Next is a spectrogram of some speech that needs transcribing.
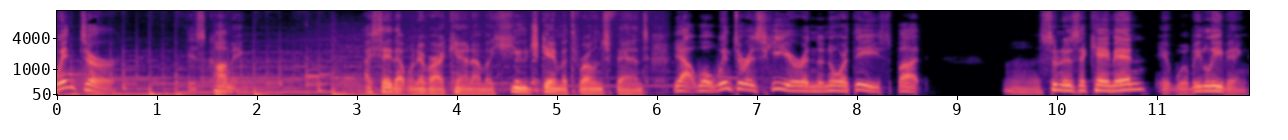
Winter is coming. I say that whenever I can. I'm a huge Game of Thrones fan. Yeah, well, winter is here in the Northeast, but uh, as soon as it came in, it will be leaving.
